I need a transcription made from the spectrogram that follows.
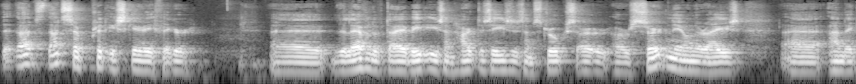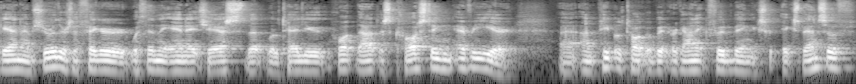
That's that's a pretty scary figure. Uh, the level of diabetes and heart diseases and strokes are, are certainly on the rise. Uh, and again, I'm sure there's a figure within the NHS that will tell you what that is costing every year. Uh, and people talk about organic food being ex- expensive.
